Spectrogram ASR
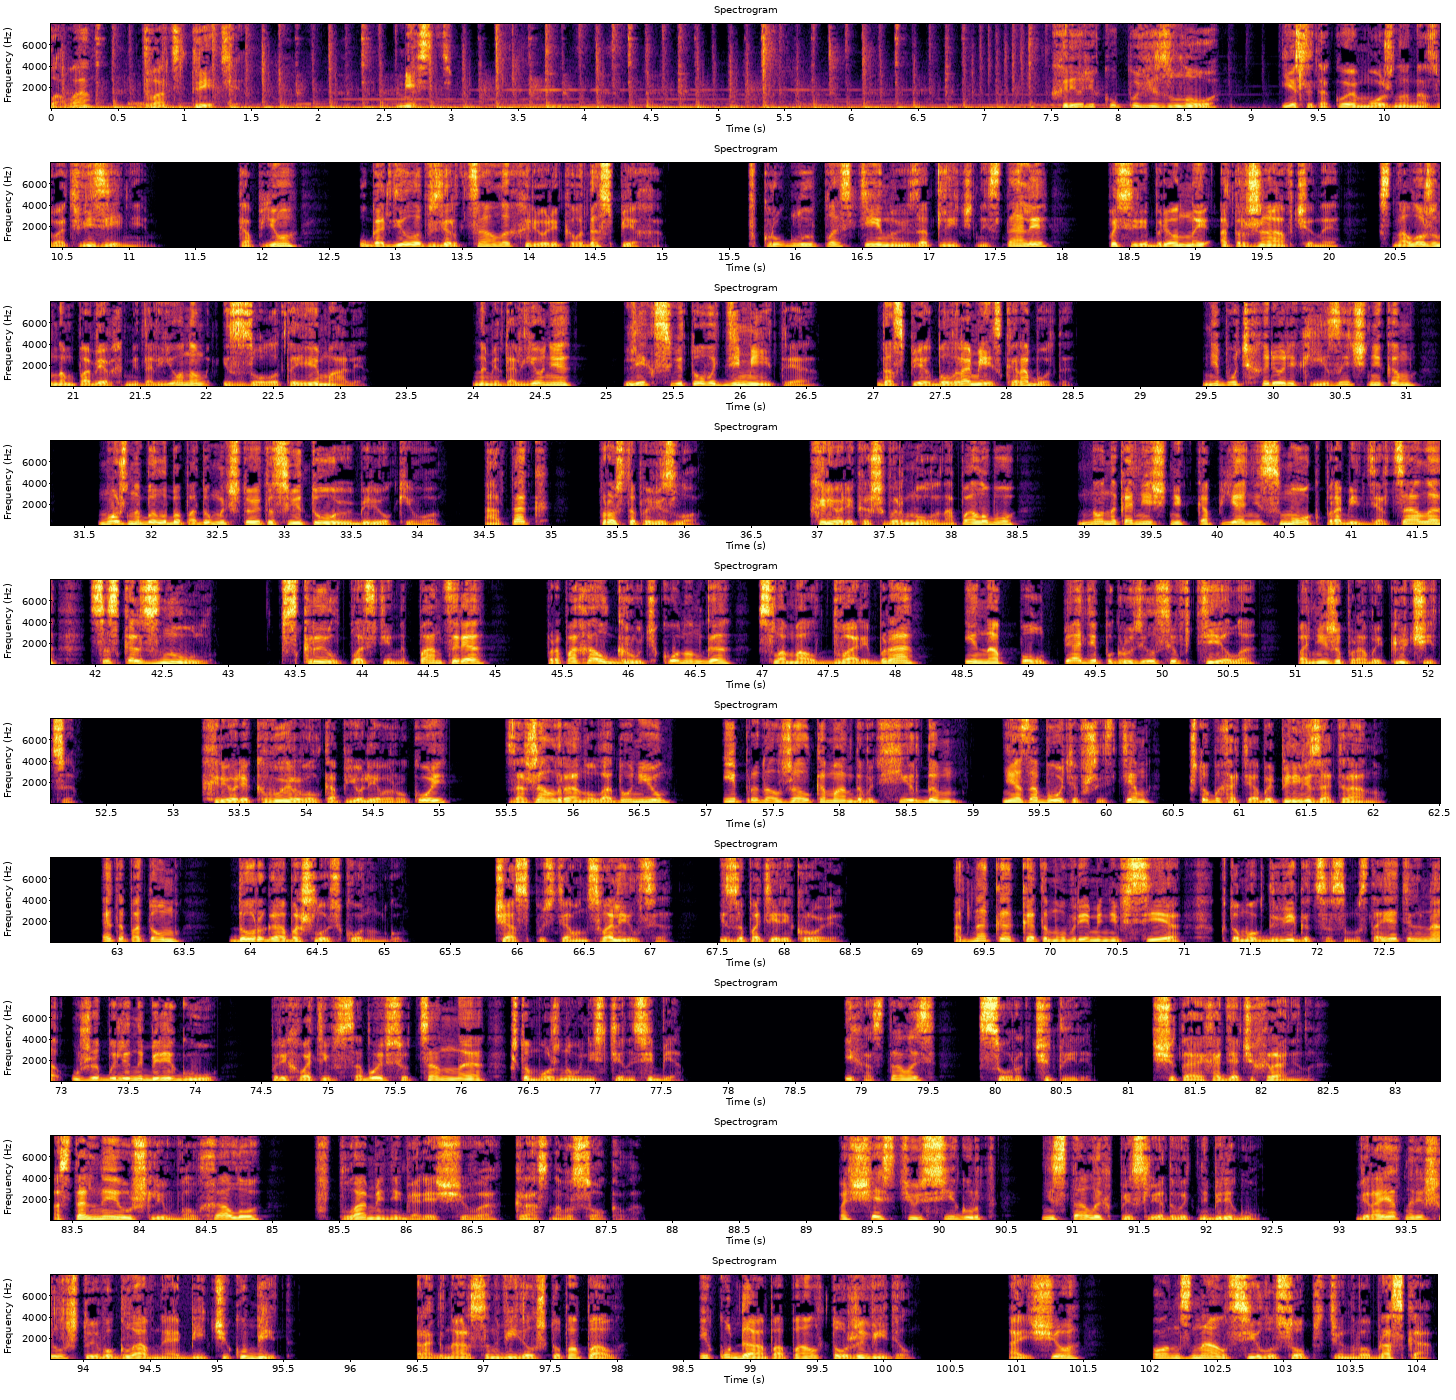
Глава 23. Месть. Хрюрику повезло, если такое можно назвать везением. Копье угодило в зерцало Хрюрикова доспеха. В круглую пластину из отличной стали, посеребренной от ржавчины, с наложенным поверх медальоном из золота и эмали. На медальоне лик святого Димитрия. Доспех был ромейской работы. Не будь Хрёрик язычником, можно было бы подумать, что это святой уберег его. А так просто повезло. Хрёрика швырнуло на палубу, но наконечник копья не смог пробить зерцало, соскользнул, вскрыл пластины панциря, пропахал грудь конунга, сломал два ребра и на полпяди погрузился в тело, пониже правой ключицы. Хрёрик вырвал копье левой рукой, зажал рану ладонью и продолжал командовать Хирдом, не озаботившись тем, чтобы хотя бы перевязать рану. Это потом дорого обошлось конунгу. Час спустя он свалился из-за потери крови. Однако к этому времени все, кто мог двигаться самостоятельно, уже были на берегу, прихватив с собой все ценное, что можно унести на себе. Их осталось 44, считая ходячих раненых. Остальные ушли в Волхалу в пламени горящего красного сокола. По счастью, Сигурд не стал их преследовать на берегу. Вероятно, решил, что его главный обидчик убит. Рагнарсон видел, что попал. И куда попал, тоже видел. А еще он знал силу собственного броска.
